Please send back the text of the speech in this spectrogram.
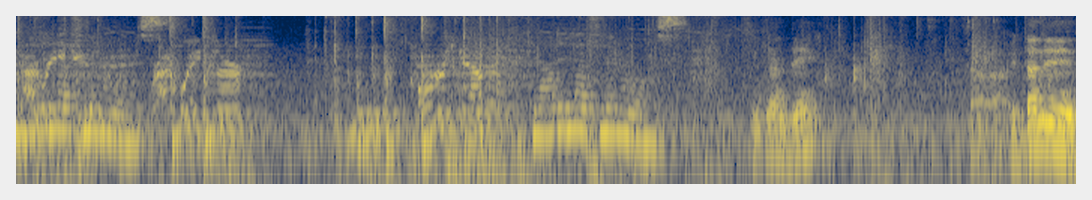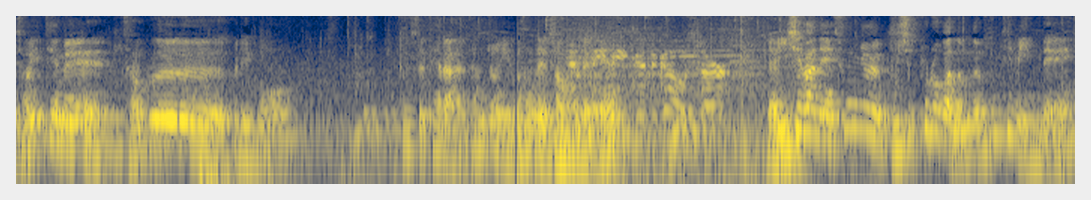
Not enough minerals. Right away, sir. Orders, Captain. Not enough minerals. 신기한데? 자, 일단은 저희 팀은 저그 그리고 토스 테란 3종 이거 상대 sir. 야, 이 시간에 승률 90%가 넘는 홈팀이 있네.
